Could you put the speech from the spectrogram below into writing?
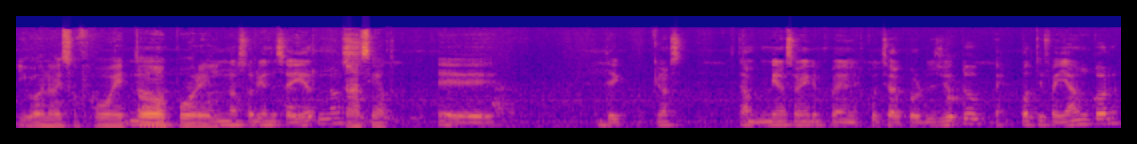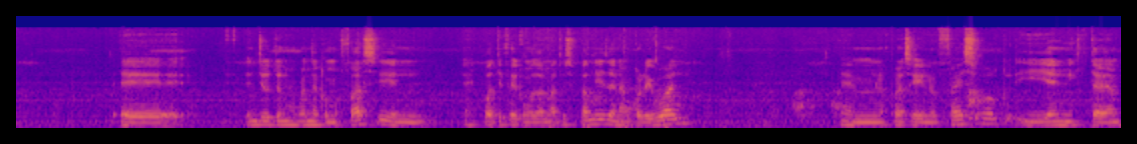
Y bueno, eso fue todo no, por el... No se olviden de seguirnos. Ah, cierto. Eh, de que nos también olviden que nos pueden escuchar por YouTube, Spotify Anchor. Eh, en YouTube nos encuentran como Fácil, en Spotify como Don y pandilla, en Anchor igual. Em, nos pueden seguir en Facebook y en Instagram.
